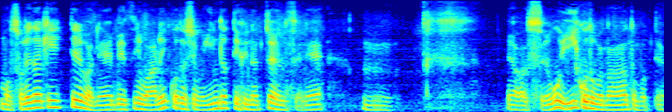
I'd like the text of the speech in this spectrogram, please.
もうそれだけ言ってればね別に悪いことしてもいいんだっていうふうになっちゃうんですよね。うん。いやすごいいい言葉だなと思って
